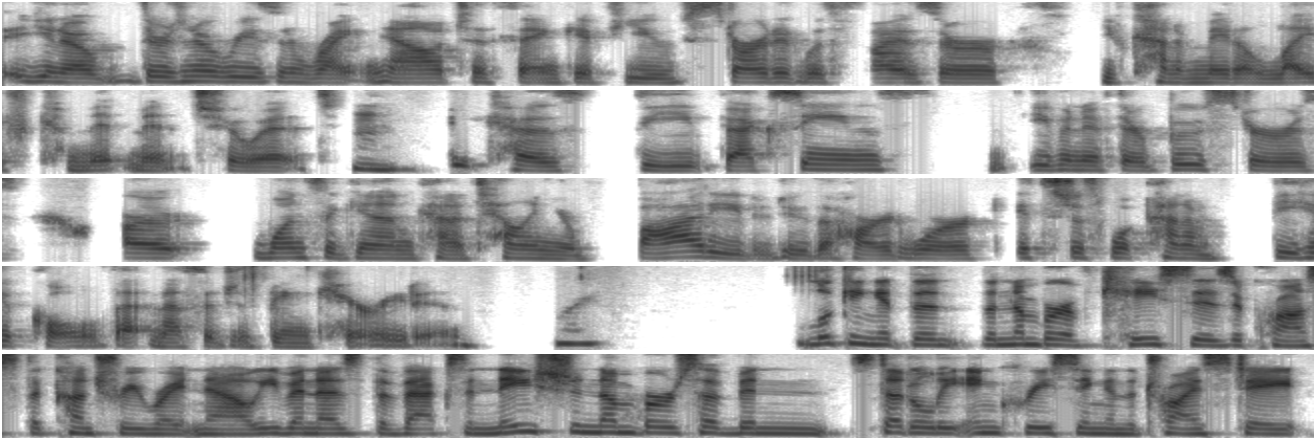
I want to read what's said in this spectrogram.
you know there's no reason right now to think if you've started with Pfizer you've kind of made a life commitment to it mm. because the vaccines even if they're boosters are once again kind of telling your body to do the hard work. It's just what kind of vehicle that message is being carried in. Right. Looking at the, the number of cases across the country right now, even as the vaccination numbers have been steadily increasing in the tri state,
